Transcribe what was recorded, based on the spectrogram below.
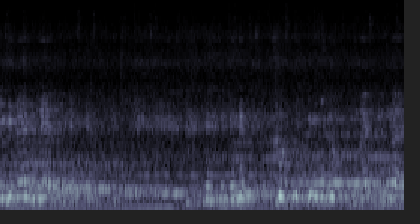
ഇതെന്റെ കുഞ്ഞു പെങ്ങൾ.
